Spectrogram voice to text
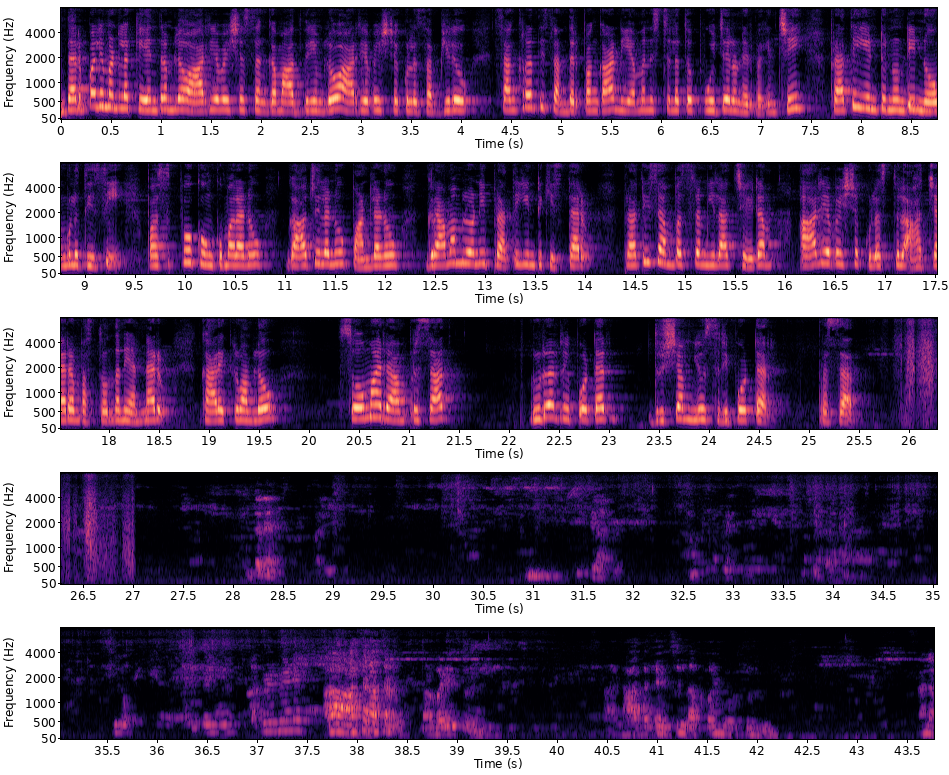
దర్పల్లి మండల కేంద్రంలో ఆర్యవైశ్య సంఘం ఆధ్వర్యంలో ఆర్యవైశ్య కుల సభ్యులు సంక్రాంతి సందర్భంగా నియమనిష్టలతో పూజలు నిర్వహించి ప్రతి ఇంటి నుండి నోములు తీసి పసుపు కుంకుమలను గాజులను పండ్లను గ్రామంలోని ప్రతి ఇంటికి ఇస్తారు. ప్రతి సంవత్సరం ఇలా చేయడం ఆర్యవైశ్య కులస్తుల ఆచారం వస్తోందని అన్నారు. కార్యక్రమంలో సోమ రాంప్రసాద్ రూరల్ రిపోర్టర్ దృశ్యం న్యూస్ రిపోర్టర్ ప్రసాద్. మన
